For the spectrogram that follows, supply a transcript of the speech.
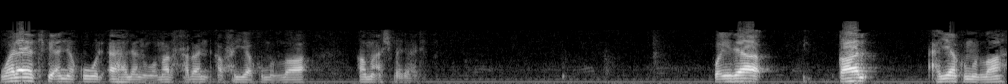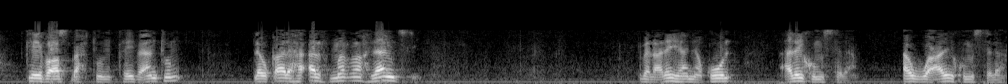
ولا يكفي أن يقول أهلا ومرحبا أو حياكم الله أو ما أشبه ذلك. وإذا قال حياكم الله كيف أصبحتم؟ كيف أنتم؟ لو قالها ألف مرة لا يجزي. بل عليه أن يقول عليكم السلام أو وعليكم السلام.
